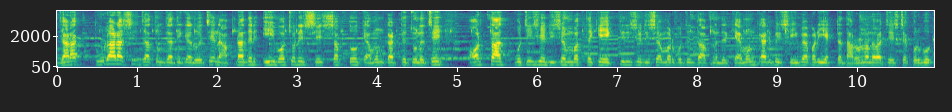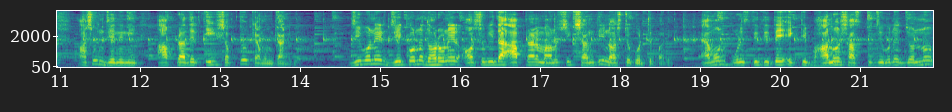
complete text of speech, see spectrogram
যারা তুলা রাশির জাতক জাতিকা রয়েছেন, আপনাদের এই বছরের শেষ সপ্তাহ কেমন কাটতে চলেছে? অর্থাৎ পঁচিশে ডিসেম্বর থেকে একত্রিশে ডিসেম্বর পর্যন্ত আপনাদের কেমন কাটবে? সেই ব্যাপারেই একটা ধারণা দেওয়ার চেষ্টা করব। আসুন জেনে নিই, আপনাদের এই সপ্তাহ কেমন কাটবে? জীবনের যে কোনো ধরনের অসুবিধা আপনার মানসিক শান্তি নষ্ট করতে পারে। এমন পরিস্থিতিতে একটি ভালো স্বাস্থ্য জীবনের জন্য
